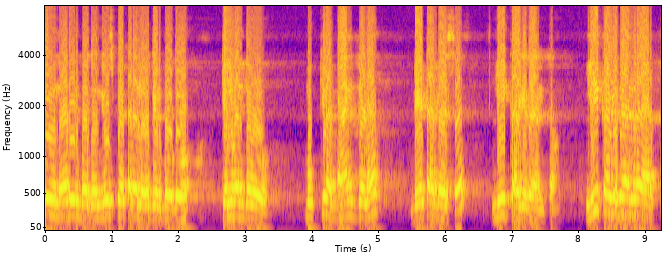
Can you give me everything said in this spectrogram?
ನೀವು ನೋಡಿರ್ಬೋದು ನ್ಯೂಸ್ ಪೇಪರ್ ಅಲ್ಲಿ ಓದಿರ್ಬೋದು, ಕೆಲವೊಂದು ಮುಖ್ಯ ಬ್ಯಾಂಕ್ಗಳ ಡೇಟಾಬೇಸ್ ಲೀಕ್ ಆಗಿದೆ ಅಂತ. ಲೀಕ್ ಆಗಿದೆ ಅಂದ್ರೆ ಅರ್ಥ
